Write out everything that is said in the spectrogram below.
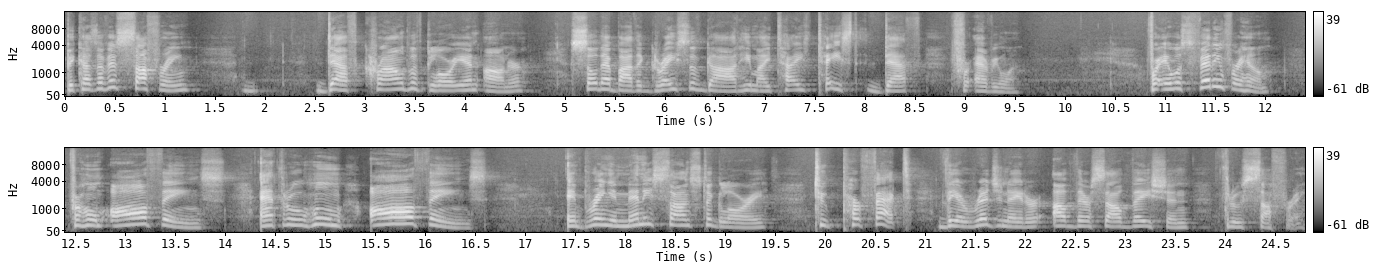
because of his suffering, death crowned with glory and honor, so that by the grace of God he might t- taste death for everyone. For it was fitting for him, for whom all things, and through whom all things, in bringing many sons to glory, to perfect the originator of their salvation through suffering.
